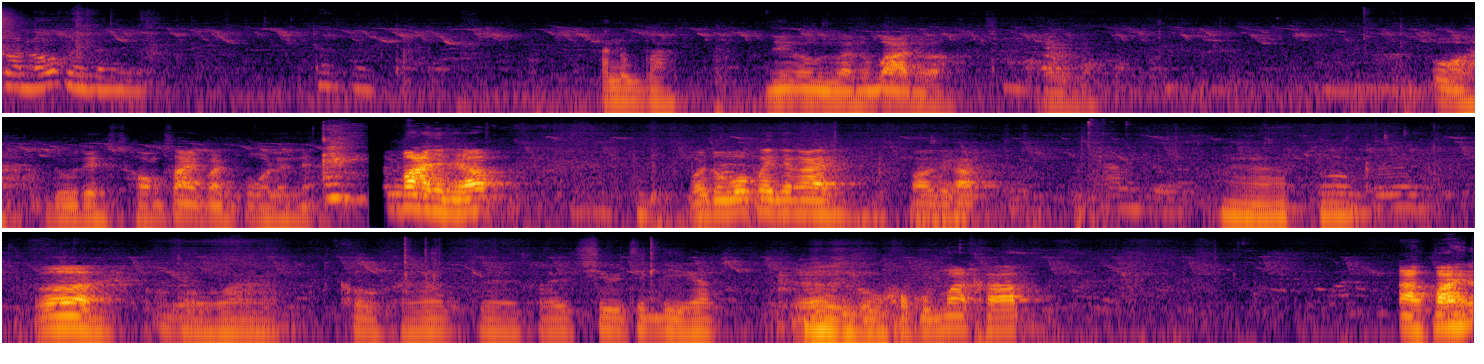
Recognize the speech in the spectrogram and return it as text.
ก่อนโน้ตเลยเลย อนุบาลยิ่งเอาอยู่อนุบาลอยู่เหรอเออโอ้ยดูดิท้องไส้ปันป่วนเลยเนี่ยบ้านยังไงครับมาดูว่าเป็นยังไงมาสิครับ ครับเออบอกว่าเขาครับเลยเขาชีวิตที่ดีครับ เออขอบคุณมากครับ อะไป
